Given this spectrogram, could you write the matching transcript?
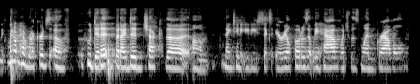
We, we don't have records of who did it, but I did check the um, 1986 aerial photos that we have, which was when gravel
